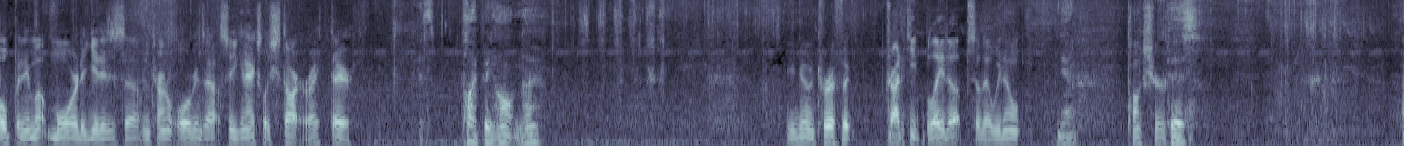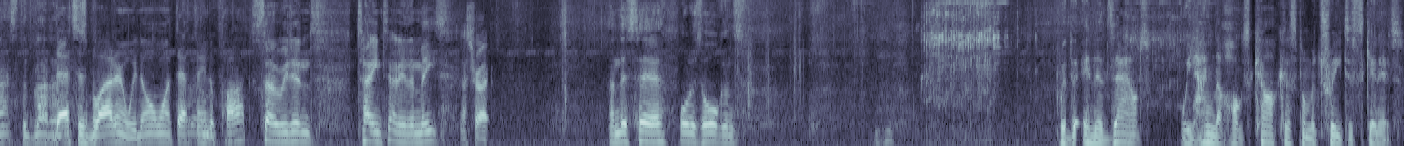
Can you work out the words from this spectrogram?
Open him up more to get his uh, internal organs out so you can actually start right there. It's piping hot now. You're doing terrific. Try to keep blade up so that we don't Yeah. puncture. It is. That's the bladder. That's his bladder, and we don't want that thing to pop. So we didn't taint any of the meat. That's right. And this here, all his organs. With the innards out, we hang the hog's carcass from a tree to skin it.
